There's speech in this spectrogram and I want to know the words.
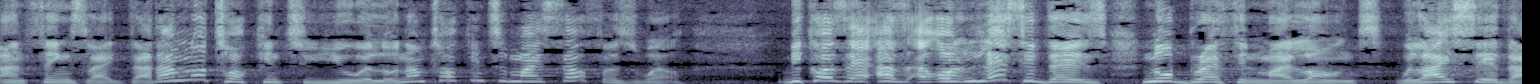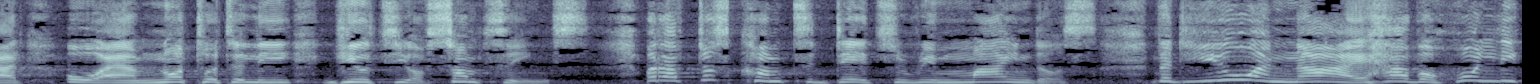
and things like that. I'm not talking to you alone, I'm talking to myself as well. Because unless if there is no breath in my lungs, will I say that, oh, I am not totally guilty of some things. But I've just come today to remind us that you and I have a holy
